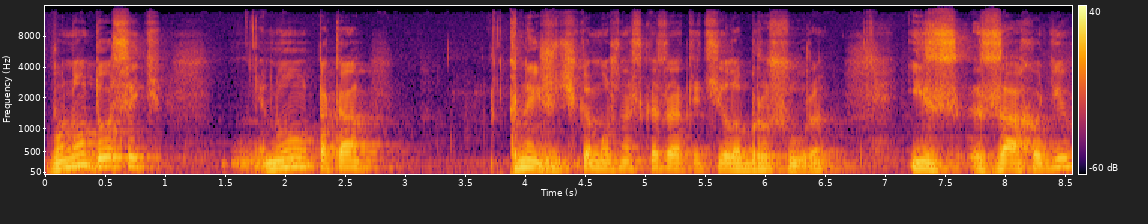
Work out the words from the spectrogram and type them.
Воно досить ну, така книжечка, можна сказати, ціла брошура із заходів,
